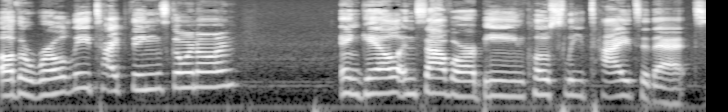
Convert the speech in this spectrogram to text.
otherworldly type things going on. And Gaal and Salvor are being closely tied to that.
